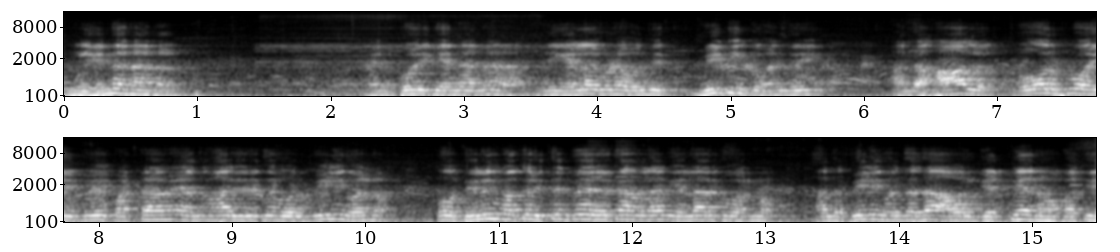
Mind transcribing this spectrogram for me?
உங்களுக்கு என்ன நான் என் கோரிக்கை என்னன்னா நீங்கள் எல்லாம் கூட வந்து மீட்டிங்க்கு வந்து அந்த ஹால் ஓவர்ஃப்ளோ ஆகி போய் பட்டாமே அந்த மாதிரி இருக்கிற ஒரு ஃபீலிங் வரணும். ஓ தெலுங்கு மக்கள் இத்தனை பேர் இருக்காங்களான்னு எல்லாருக்கும் வரணும். அந்த ஃபீலிங் வந்தால் தான் அவர் கெட்டியாக நம்ம பற்றி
